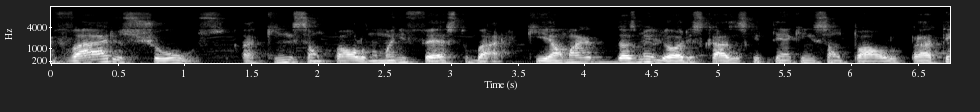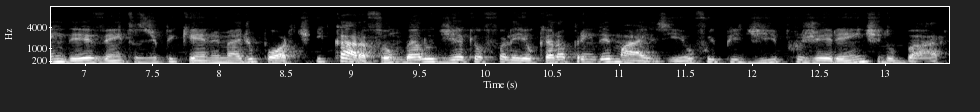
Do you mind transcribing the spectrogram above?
vários shows aqui em São Paulo no Manifesto Bar, que é uma das melhores casas que tem aqui em São Paulo Paulo para atender eventos de pequeno e médio porte. E cara, foi um belo dia que eu falei, eu quero aprender mais. E eu fui pedir pro gerente do bar,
